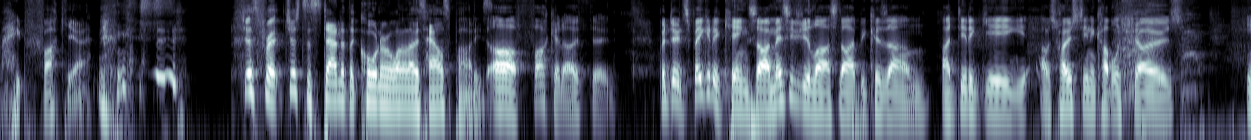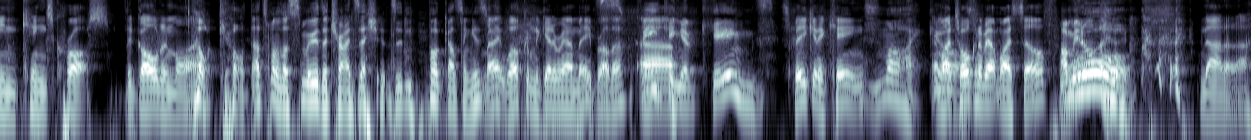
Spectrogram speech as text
mate? Fuck yeah. just for it, just to stand at the corner of one of those house parties. Oh, fucking oath, dude. But dude, speaking of King, so I messaged you last night because um I did a gig. I was hosting a couple of shows in King's Cross, the Golden Mine. Oh god, that's one of the smoother transitions in podcasting history. Mate, welcome to Get Around Me, brother. Speaking Uh, of kings, speaking of Kings, my god, am I talking about myself? I'm in awe. No, no, no.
